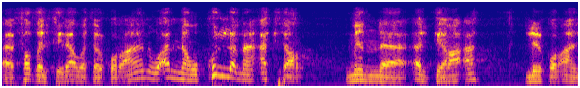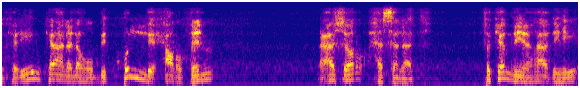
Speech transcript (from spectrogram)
آه، فضل تلاوة القرآن وأنه كلما أكثر من آه، القراءة للقرآن الكريم كان له بكل حرف عشر حسنات. فكم هي هذه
